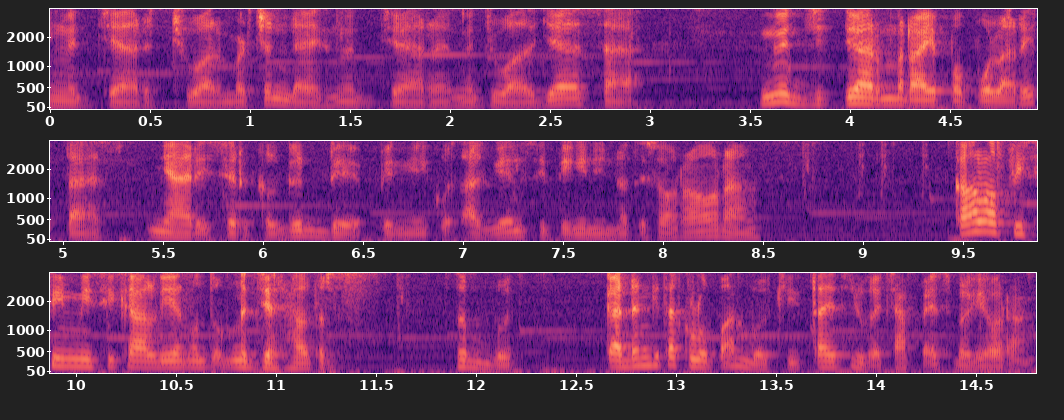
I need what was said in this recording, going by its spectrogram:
ngejar jual merchandise ngejar ngejual jasa ngejar meraih popularitas nyari circle gede pengen ikut agensi pengen di notice orang-orang kalau visi misi kalian untuk ngejar hal tersebut kadang kita kelupaan bahwa kita itu juga capek sebagai orang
